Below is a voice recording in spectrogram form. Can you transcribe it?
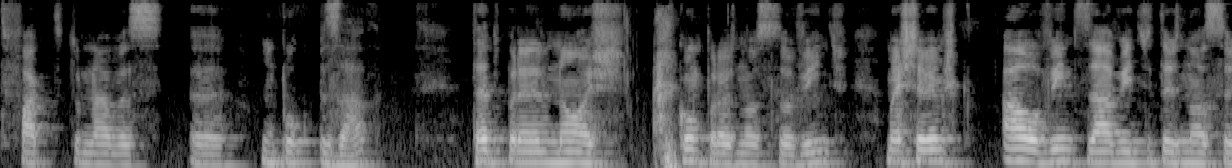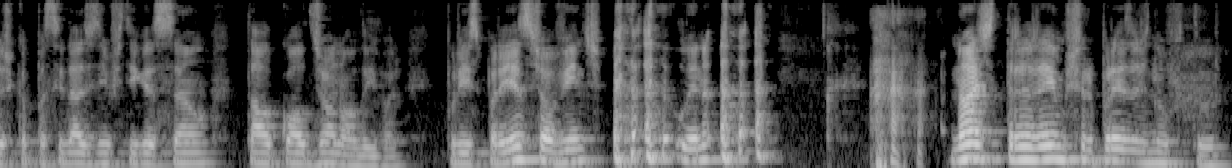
de facto tornava-se um pouco pesado, tanto para nós como para os nossos ouvintes, mas sabemos que há ouvintes ávidos das nossas capacidades de investigação, tal qual John Oliver. Por isso, para esses ouvintes, Lena, nós traremos surpresas no futuro.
